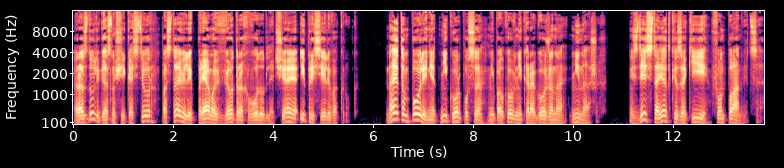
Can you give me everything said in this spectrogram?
Раздули гаснущий костер, поставили прямо в ведрах воду для чая и присели вокруг. На этом поле нет ни корпуса, ни полковника Рогожина, ни наших. Здесь стоят казаки фон Панвица.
